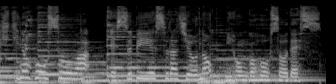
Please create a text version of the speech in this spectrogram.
聞きの放送は SBS ラジオの日本語放送です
